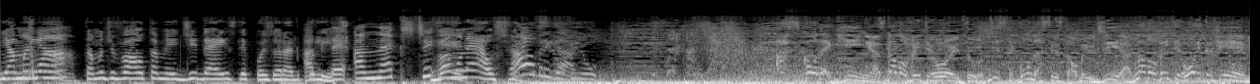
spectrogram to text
e amanhã tamo de volta, meio-dia e 10, depois do horário Até político. a next. Vamos Nelson. Tchau, obrigada. As coleguinhas da 98. De segunda a sexta ao meio-dia, na 98 FM.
